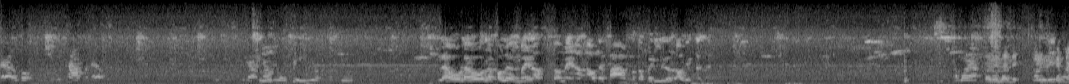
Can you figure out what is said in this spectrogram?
แล้วก็หนูทำมาแล้วอยากลงสีอยู่อยู่แล้วแล้วแล้วเขาเลือกไหมเนาะก็ไม่เอาเอาแต่ป่ามันก็ต้องไปเลือกเอาอย่างนั้นแหละ เอาไปนะตอนนี้ถ่ายดิเราดูดิตรงไหน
